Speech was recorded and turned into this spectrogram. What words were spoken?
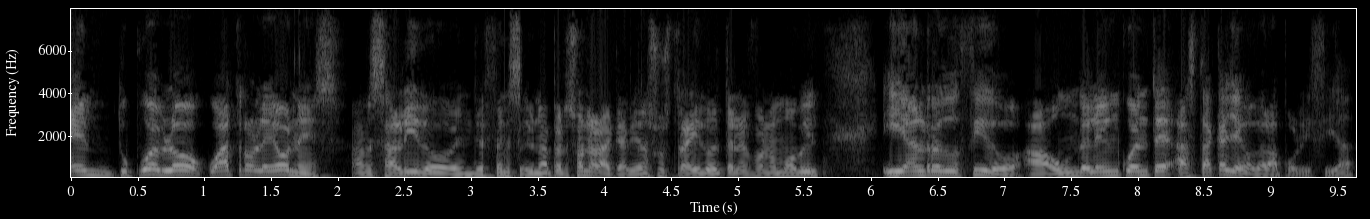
en tu pueblo cuatro leones han salido en defensa de una persona a la que habían sustraído el teléfono móvil y han reducido a un delincuente hasta que ha llegado la policía.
